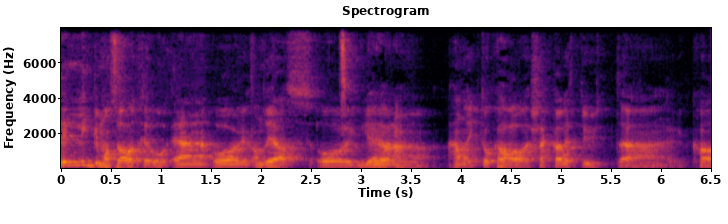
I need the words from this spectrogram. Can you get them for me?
det ligger masse av og til. eh, Og Andreas og eh, Henrik, dere har sjekka litt ut eh, hva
